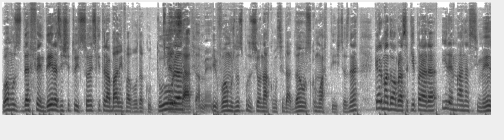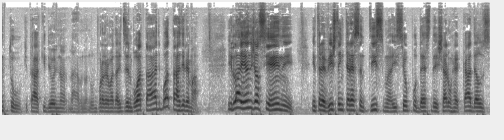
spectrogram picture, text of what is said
vamos defender as instituições que trabalham em favor da cultura. Exatamente. E vamos nos posicionar como cidadãos, como artistas, né? Quero mandar um abraço aqui para Iremar Nascimento, que está aqui de olho na, na, no programa da gente, dizendo boa tarde. Boa tarde, Iremar. E Laiane Jociene, entrevista interessantíssima. E se eu pudesse deixar um recado aos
